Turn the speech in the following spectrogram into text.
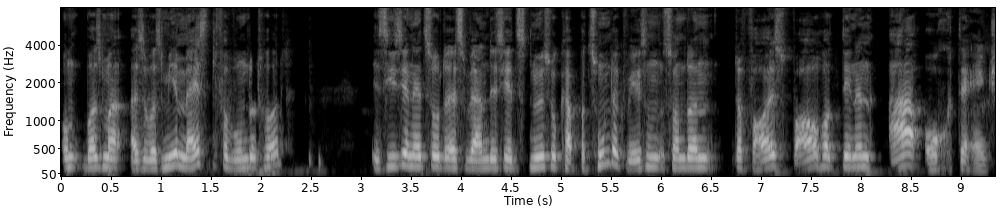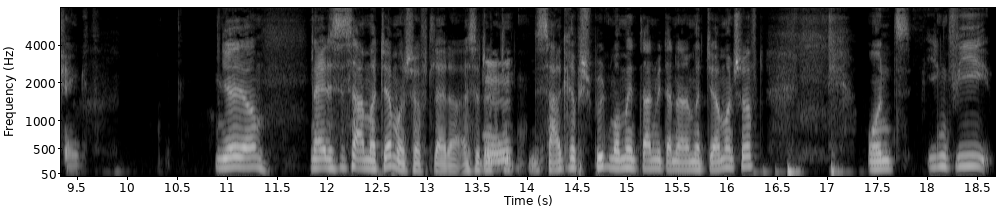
Und was man, also was mir am meisten verwundert hat, es ist ja nicht so, dass wären das jetzt nur so Kapazunder gewesen, sondern der VSV hat denen auch Achte eingeschenkt. Ja, ja. Nein, das ist eine Amateurmannschaft leider. Also der, Mhm. die Zagreb spielt momentan mit einer Amateurmannschaft und irgendwie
